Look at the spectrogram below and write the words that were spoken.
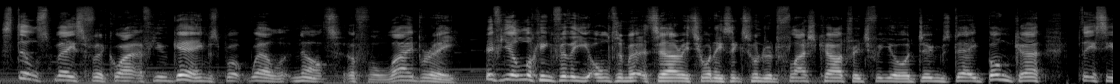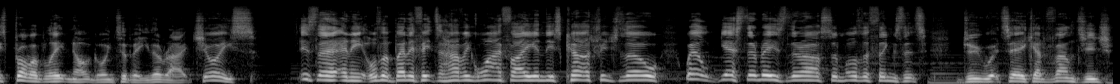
still space for quite a few games, but well, not a full library. If you're looking for the ultimate Atari 2600 flash cartridge for your Doomsday bunker, this is probably not going to be the right choice. Is there any other benefit to having Wi Fi in this cartridge though? Well, yes, there is. There are some other things that do take advantage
